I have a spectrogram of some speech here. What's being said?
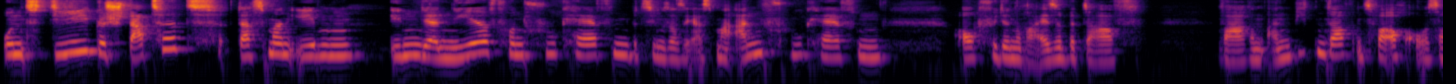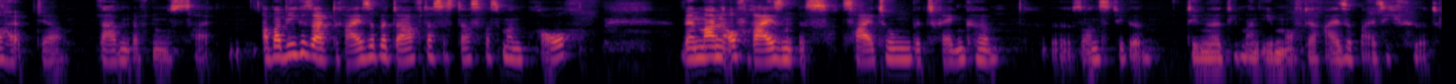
Und die gestattet, dass man eben in der Nähe von Flughäfen, beziehungsweise erstmal an Flughäfen, auch für den Reisebedarf Waren anbieten darf, und zwar auch außerhalb der Ladenöffnungszeiten. Aber wie gesagt, Reisebedarf, das ist das, was man braucht, wenn man auf Reisen ist. Zeitungen, Getränke, sonstige Dinge, die man eben auf der Reise bei sich führt.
